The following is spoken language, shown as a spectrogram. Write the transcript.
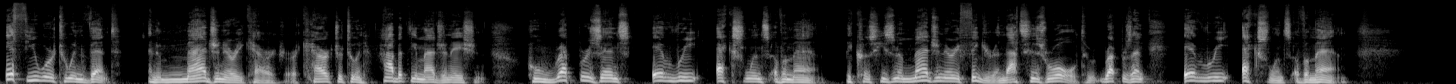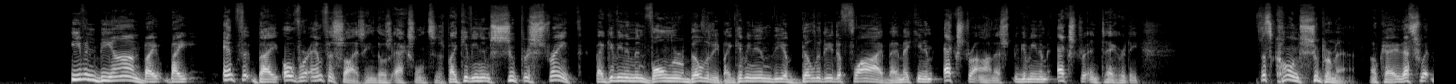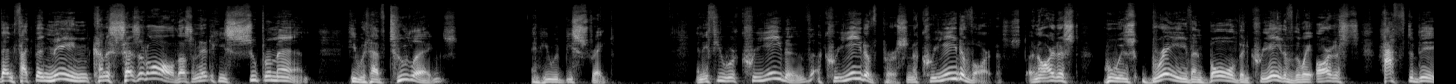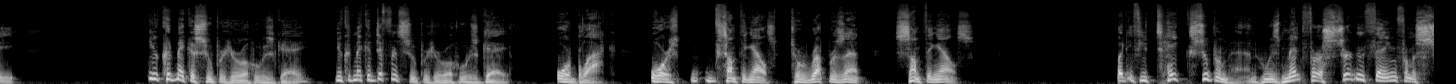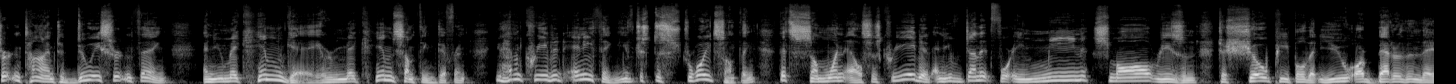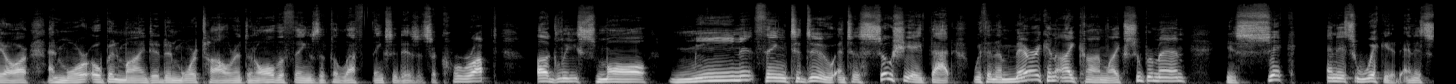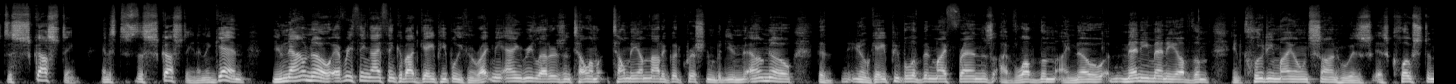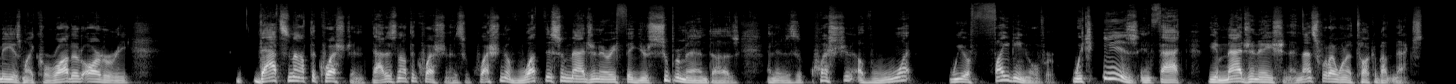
if you were to invent an imaginary character, a character to inhabit the imagination, who represents every excellence of a man, because he's an imaginary figure and that's his role to represent every excellence of a man. Even beyond by, by, by overemphasizing those excellences, by giving him super strength, by giving him invulnerability, by giving him the ability to fly, by making him extra honest, by giving him extra integrity. Let's call him Superman, okay? That's what, in fact, the name kind of says it all, doesn't it? He's Superman. He would have two legs and he would be straight. And if you were creative, a creative person, a creative artist, an artist who is brave and bold and creative the way artists have to be, you could make a superhero who is gay. You could make a different superhero who is gay or black or something else to represent something else. But if you take Superman, who is meant for a certain thing from a certain time to do a certain thing, and you make him gay or make him something different, you haven't created anything. You've just destroyed something that someone else has created. And you've done it for a mean, small reason to show people that you are better than they are and more open minded and more tolerant and all the things that the left thinks it is. It's a corrupt, ugly, small, mean thing to do. And to associate that with an American icon like Superman is sick and it's wicked and it's disgusting and it's disgusting. And again, you now know everything I think about gay people. You can write me angry letters and tell them, tell me I'm not a good Christian, but you now know that you know gay people have been my friends. I've loved them. I know many, many of them, including my own son, who is as close to me as my carotid artery. That's not the question. That is not the question. It's a question of what this imaginary figure Superman does, and it is a question of what we are fighting over, which is, in fact, the imagination. And that's what I want to talk about next.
